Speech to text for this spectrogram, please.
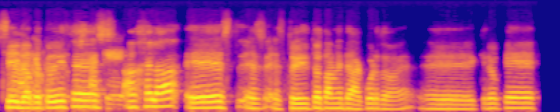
Sí, lo que tú dices, Ángela, es, estoy totalmente de acuerdo. ¿eh? Eh, creo que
